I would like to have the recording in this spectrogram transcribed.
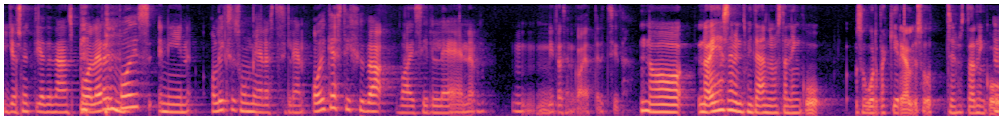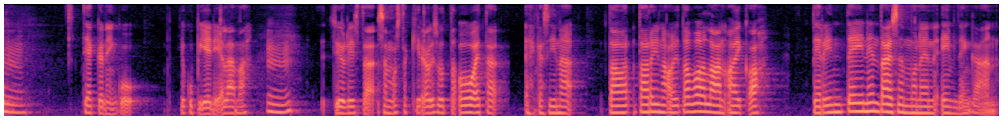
jos nyt jätetään spoilerit pois, niin oliko se sun mielestä silleen oikeasti hyvä vai silleen, mitä sen ajattelit siitä? No, no eihän se nyt mitään semmoista niinku suurta kirjallisuutta, semmoista niinku, mm. Tiedätkö, niinku, joku pieni elämä Mm. tyylistä semmoista kirjallisuutta ole, että ehkä siinä ta- tarina oli tavallaan aika perinteinen tai semmoinen ei mitenkään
